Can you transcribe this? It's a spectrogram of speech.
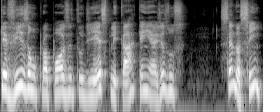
que visam o propósito de explicar quem é Jesus. Sendo assim,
